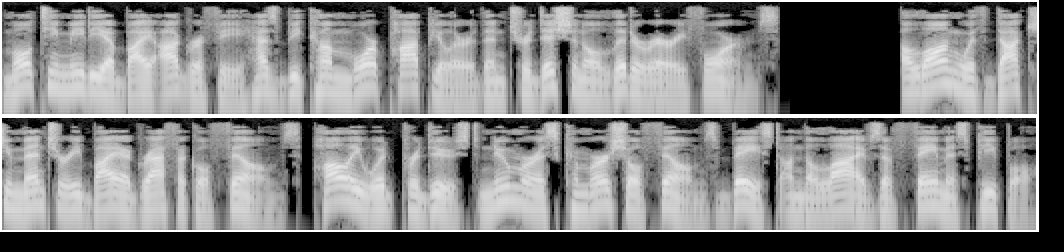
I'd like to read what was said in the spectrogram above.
multimedia biography has become more popular than traditional literary forms. Along with documentary biographical films, Hollywood produced numerous commercial films based on the lives of famous people.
